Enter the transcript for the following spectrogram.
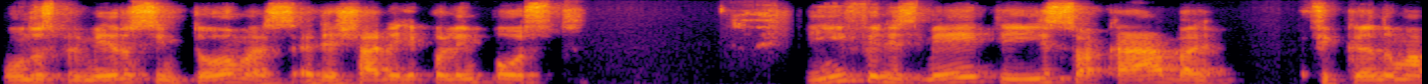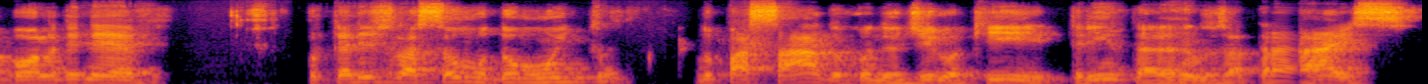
um dos primeiros sintomas é deixar de recolher imposto. E, infelizmente, isso acaba ficando uma bola de neve, porque a legislação mudou muito. No passado, quando eu digo aqui 30 anos atrás,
